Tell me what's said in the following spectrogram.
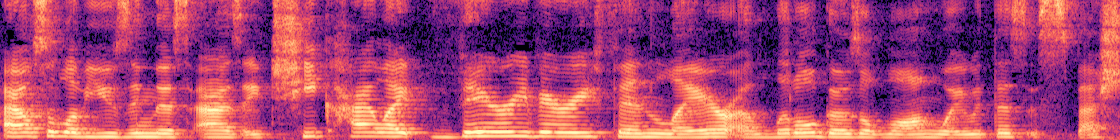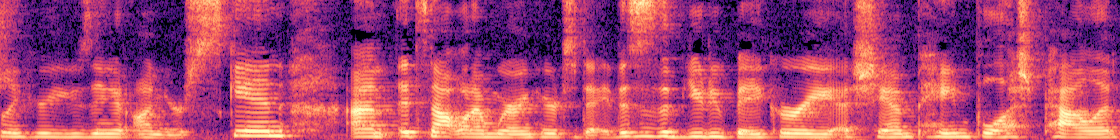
I also love using this as a cheek highlight. Very, very thin layer. A little goes a long way with this, especially if you're using it on your skin. Um, it's not what I'm wearing here today. This is the Beauty Bakerie, a champagne blush palette.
